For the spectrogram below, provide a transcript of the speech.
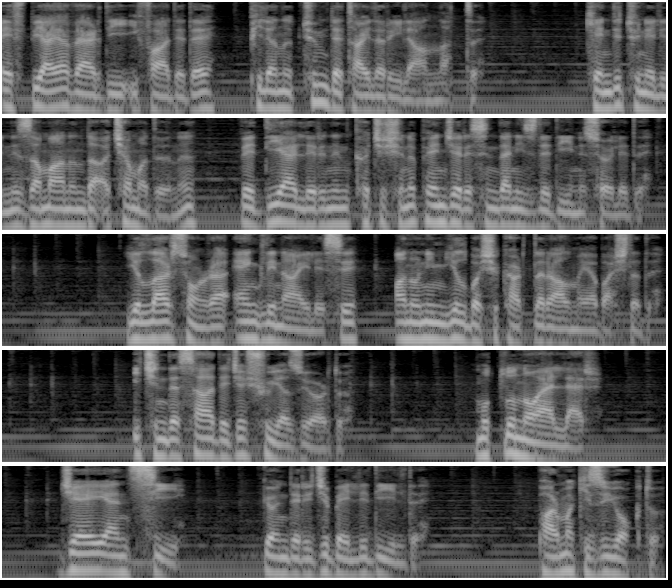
FBI'ya verdiği ifadede planı tüm detaylarıyla anlattı. Kendi tünelini zamanında açamadığını ve diğerlerinin kaçışını penceresinden izlediğini söyledi. Yıllar sonra Anglin ailesi anonim yılbaşı kartları almaya başladı. İçinde sadece şu yazıyordu. Mutlu Noeller. JNC. Gönderici belli değildi. Parmak izi yoktu.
